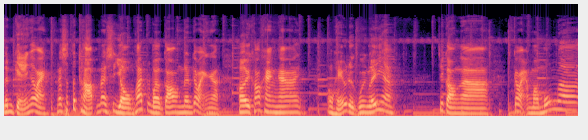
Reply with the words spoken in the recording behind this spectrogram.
linh kiện các bạn. Nó sẽ tích hợp nó sẽ dồn hết bờ con nên các bạn à, hơi khó khăn ha. Không hiểu được nguyên lý ha. Chứ còn à, các bạn mà muốn à,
